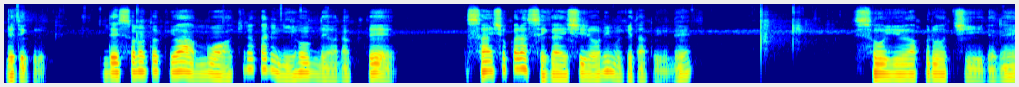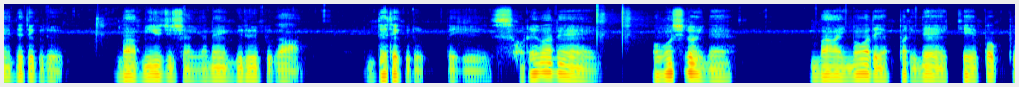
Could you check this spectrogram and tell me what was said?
出てくる。で、その時はもう明らかに日本ではなくて、最初から世界市場に向けたというね、そういうアプローチでね、出てくる、まあミュージシャンやね、グループが出てくるっていう、それはね、面白いね。まあ今までやっぱりね、K-POP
